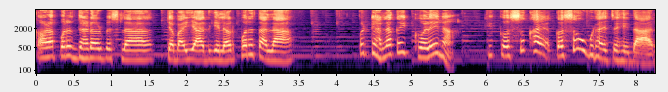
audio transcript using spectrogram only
कावळा परत झाडावर बसला त्या बाई आत गेल्यावर परत आला. पण त्याला काही कळे ना की कसं खाय कसं उघडायचं हे दार?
